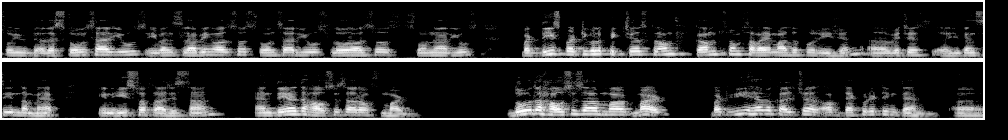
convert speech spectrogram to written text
so you, the, the, stones are used. Even slabbing also stones are used. Floor also stone are used. But these particular pictures from come from Sawai Madhopur region, uh, which is uh, you can see in the map in east of Rajasthan, and there the houses are of mud. Though the houses are mud, but we have a culture of decorating them. Uh,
